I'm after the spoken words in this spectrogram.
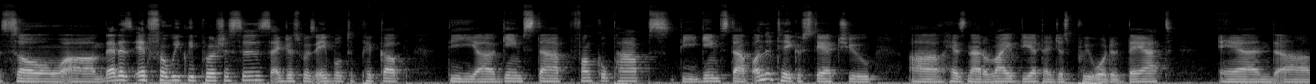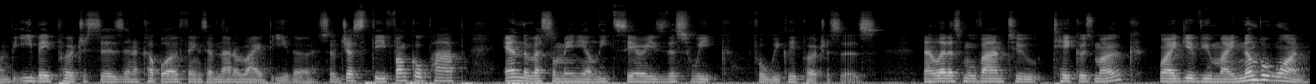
So um, that is it for weekly purchases. I just was able to pick up the uh, GameStop Funko Pops. The GameStop Undertaker statue uh, has not arrived yet. I just pre-ordered that. And um, the eBay purchases and a couple other things have not arrived either. So just the Funko Pop and the WrestleMania Elite Series this week for weekly purchases. Now let us move on to Taker's Mark, where I give you my number one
